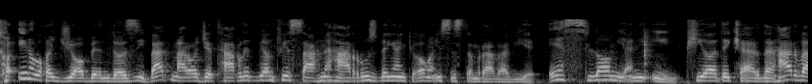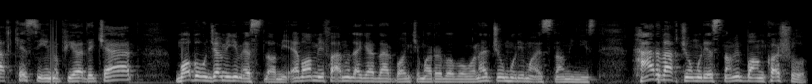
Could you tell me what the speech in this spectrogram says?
تا اینو بخوای جا بندازی بعد مراجع تقلید بیان توی صحنه هر روز بگن که آقا این سیستم ربویه. اسلام یعنی این پیاده کردن. هر وقت کسی اینو پیاده کرد ما به اونجا میگیم اسلامی. امام میفرمود اگر در بانک ما ربا بماند جمهوری ما اسلامی نیست. هر وقت جمهوری اسلامی بانکاشو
